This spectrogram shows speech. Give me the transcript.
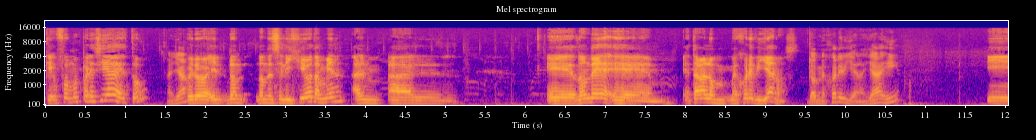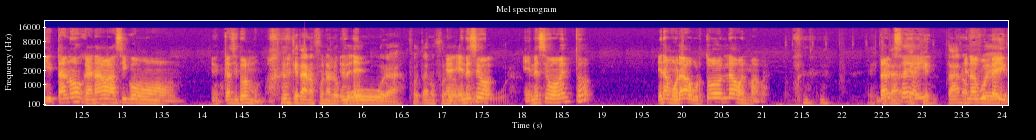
que fue muy parecida a esto, ¿Allá? pero el, donde, donde se eligió también al... al eh, donde eh, estaban los mejores villanos. Los mejores villanos, ¿ya? ¿Y? Y Thanos ganaba así como en casi todo el mundo. Es que Thanos fue una Eh, locura. Fue- Thanos fue una en- en ese- locura. En ese momento era morado por todos lados el mapa. Es que, Darkseid es ahí, que Thanos en algún fue,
